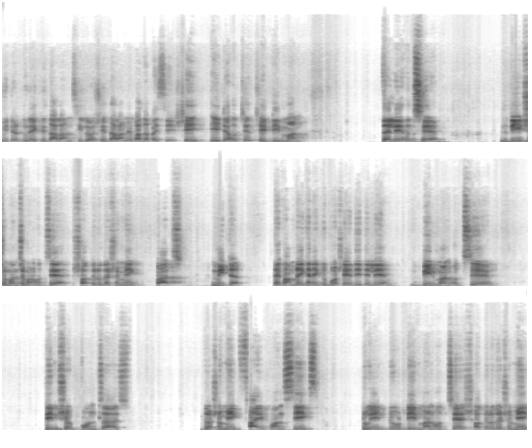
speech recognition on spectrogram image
মিটার দূরে একটি দালান ছিল, সেই দালানে বাধা পাইছে। সেই, এইটা হচ্ছে, সেই ডির মান। তাহলে হচ্ছে ডি সমান সমান হচ্ছে সতেরো দশমিক পাঁচ মিটার। দেখো আমরা এখানে একটু বসিয়ে দিই তাহলে বীর মান হচ্ছে তিনশো পঞ্চাশ দশমিক five one six two into ডির মান হচ্ছে সতেরো দশমিক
